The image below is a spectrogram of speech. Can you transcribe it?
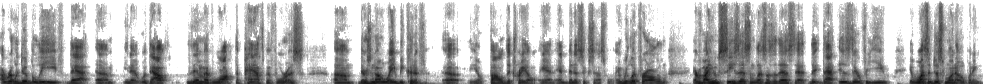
I really do believe that, um, you know, without them have walked the path before us, um, there's no way we could have, uh, you know, followed the trail and and been as successful. And we look for all everybody who sees this and listens to this that that is there for you. It wasn't just one opening.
